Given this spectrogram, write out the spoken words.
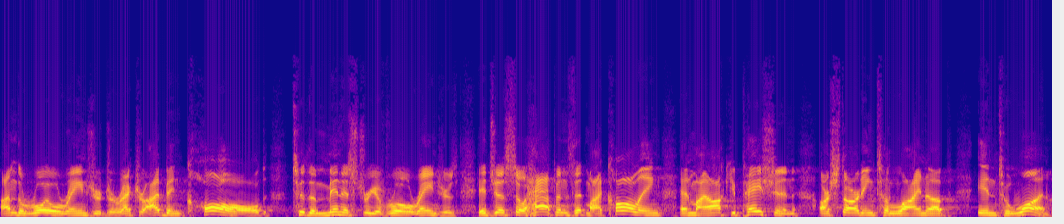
I'm the Royal Ranger Director. I've been called to the ministry of Royal Rangers. It just so happens that my calling and my occupation are starting to line up into one.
